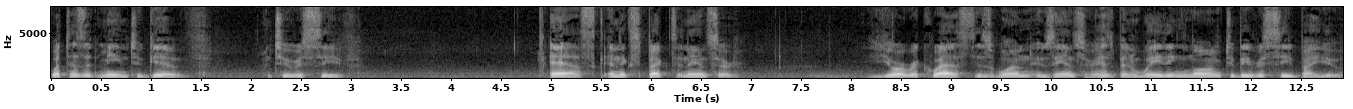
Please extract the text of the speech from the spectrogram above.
What does it mean to give and to receive? Ask and expect an answer. Your request is one whose answer has been waiting long to be received by you.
